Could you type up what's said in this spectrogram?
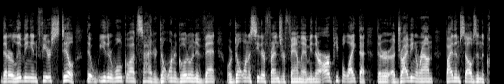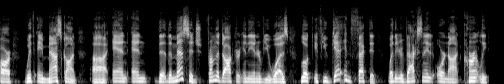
that are living in fear still that either won't go outside or don't want to go to an event or don't want to see their friends or family. I mean, there are people like that that are uh, driving around by themselves in the car with a mask on. Uh, and and the the message from the doctor in the interview was, look, if you get infected, whether you're vaccinated or not currently,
